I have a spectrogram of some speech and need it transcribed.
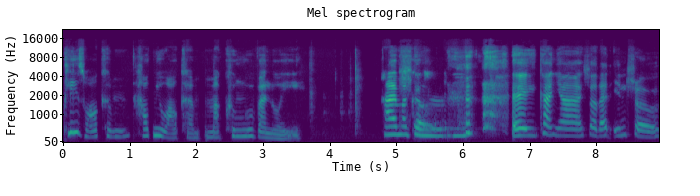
Please welcome, help me welcome Makungu Valoyi. Hi, Makungu. Hey, Kanya, show that intro.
